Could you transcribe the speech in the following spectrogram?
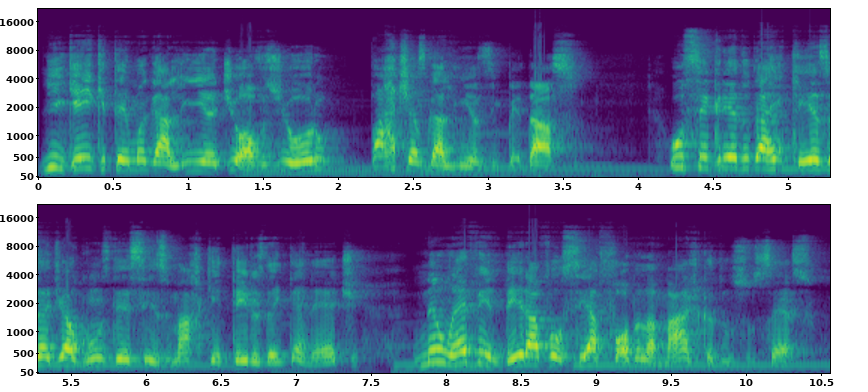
Ninguém que tem uma galinha de ovos de ouro parte as galinhas em pedaço. O segredo da riqueza de alguns desses marqueteiros da internet não é vender a você a fórmula mágica do sucesso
